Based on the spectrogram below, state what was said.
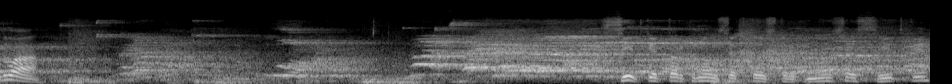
2-2. Сітки торкнувся, хтось торкнувся, сітки.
